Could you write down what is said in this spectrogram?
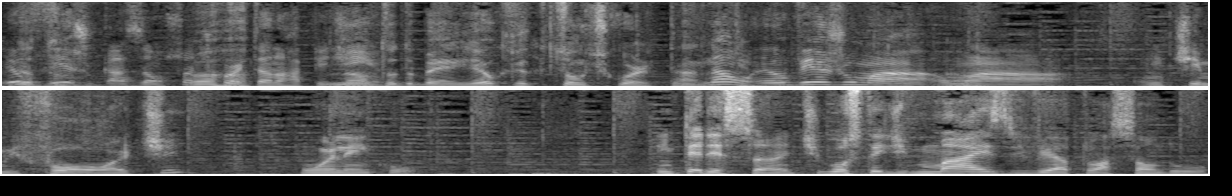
Eu, tô- vejo, Casão, só te Aham. cortando rapidinho. Não, tudo bem. Eu que estou te cortando. Não, eu vejo uma, uma, um time forte, um elenco interessante. Gostei demais de ver a atuação do,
